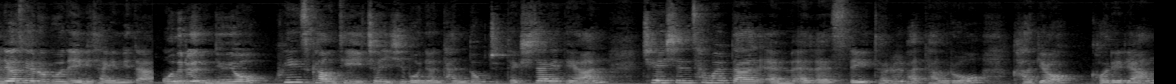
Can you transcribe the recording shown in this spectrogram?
안녕하세요 여러분 에이미상입니다. 오늘은 뉴욕 퀸스 카운티 2025년 단독 주택 시장에 대한 최신 3월달 MLS 데이터를 바탕으로 가격, 거래량,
